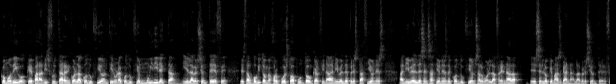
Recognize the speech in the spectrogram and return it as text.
como digo, que para disfrutar con la conducción tiene una conducción muy directa y en la versión TF está un poquito mejor puesto a punto, aunque al final a nivel de prestaciones, a nivel de sensaciones de conducción, salvo en la frenada, es en lo que más gana la versión TF.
